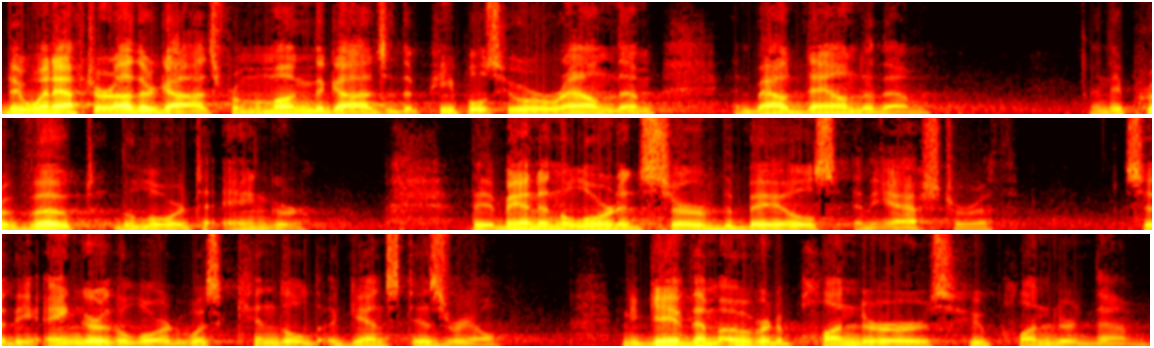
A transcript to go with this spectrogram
They went after other gods from among the gods of the peoples who were around them and bowed down to them. And they provoked the Lord to anger. They abandoned the Lord and served the Baals and the Ashtoreth. So the anger of the Lord was kindled against Israel, and he gave them over to plunderers who plundered them.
